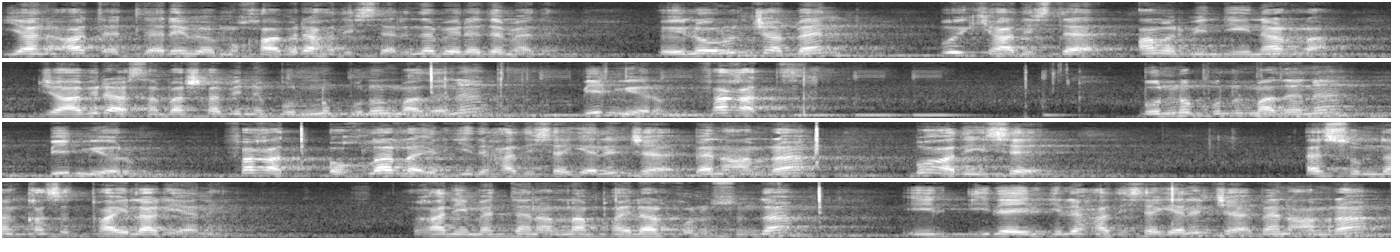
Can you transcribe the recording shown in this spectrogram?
yani at etleri ve muhabere hadislerinde böyle demedi. Öyle olunca ben bu iki hadiste Amr bin Dinar'la Cabir arasında başka birinin bulunup bulunmadığını bilmiyorum. Fakat bulunup bulunmadığını bilmiyorum. Fakat oklarla ilgili hadise gelince ben Amr'a bu hadisi Esum'dan kasıt paylar yani ganimetten alınan paylar konusunda ile ilgili hadise gelince ben Amr'a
